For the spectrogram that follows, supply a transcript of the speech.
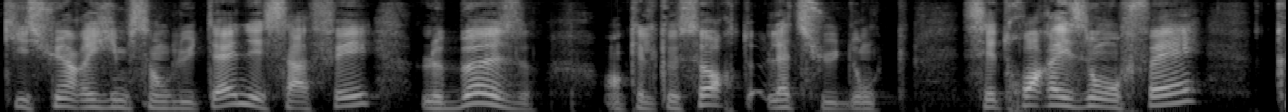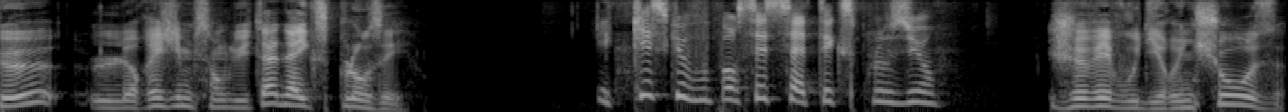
qui suit un régime sans gluten, et ça a fait le buzz, en quelque sorte, là-dessus. Donc ces trois raisons ont fait que le régime sans gluten a explosé. Et qu'est-ce que vous pensez de cette explosion? Je vais vous dire une chose,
